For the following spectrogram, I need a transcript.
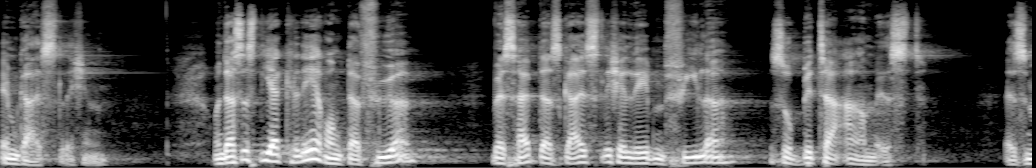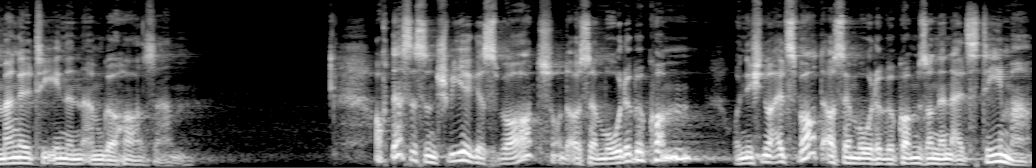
im geistlichen. Und das ist die Erklärung dafür, weshalb das geistliche Leben vieler so bitterarm ist. Es mangelte ihnen am Gehorsam. Auch das ist ein schwieriges Wort und aus der Mode gekommen und nicht nur als Wort aus der Mode gekommen, sondern als Thema.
